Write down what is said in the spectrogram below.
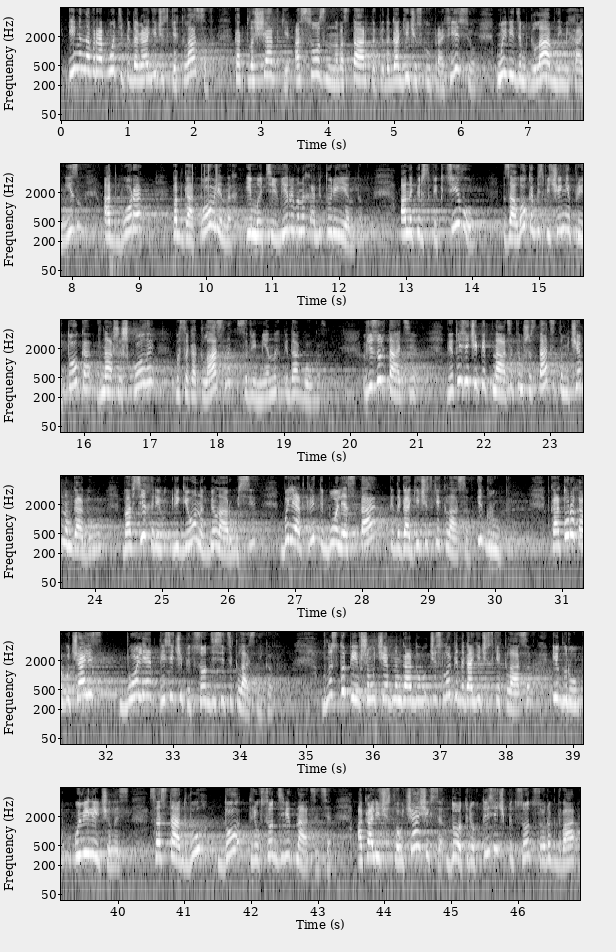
Именно в работе педагогических классов, как площадки осознанного старта в педагогическую профессию, мы видим главный механизм отбора подготовленных и мотивированных абитуриентов, а на перспективу залог обеспечения притока в наши школы высококлассных современных педагогов. В результате в 2015-2016 учебном году во всех регионах Беларуси были открыты более 100 педагогических классов и групп, в которых обучались более 1500 десятиклассников – в наступившем учебном году число педагогических классов и групп увеличилось со 102 до 319, а количество учащихся до 3542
